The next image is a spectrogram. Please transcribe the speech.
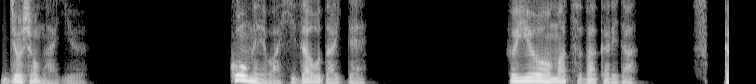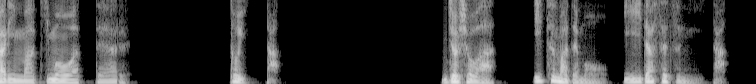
序書が言う。孔明は膝を抱いて、冬を待つばかりだ。すっかり薪も割ってある。と言った。序書はいつまでも言い出せずにいた。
